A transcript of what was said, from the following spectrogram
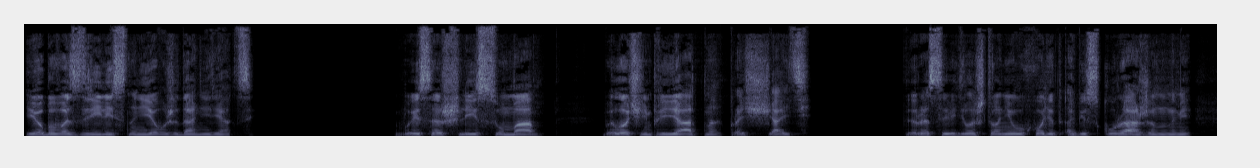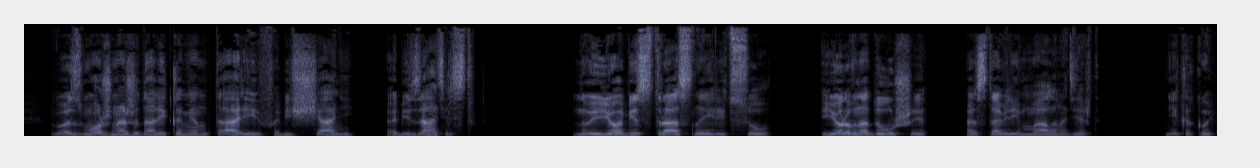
и оба воззрились на нее в ожидании реакции. «Вы сошли с ума. Было очень приятно. Прощайте». Тереса видела, что они уходят обескураженными. Возможно, ожидали комментариев, обещаний, обязательств но ее бесстрастное лицо, ее равнодушие оставили им мало надежды. Никакой.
